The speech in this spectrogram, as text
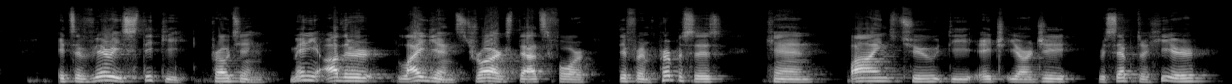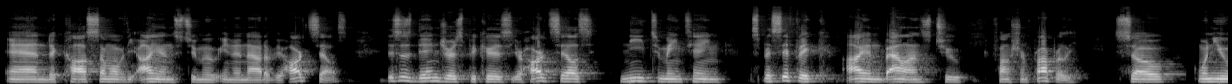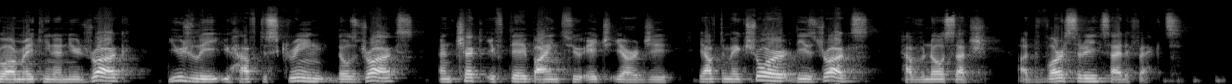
It's a very sticky protein. Many other ligands, drugs that's for different purposes can bind to the HERG receptor here and cause some of the ions to move in and out of your heart cells. This is dangerous because your heart cells need to maintain specific ion balance to function properly. So when you are making a new drug, usually you have to screen those drugs and check if they bind to HERG you have to make sure these drugs have no such adversary side effects.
